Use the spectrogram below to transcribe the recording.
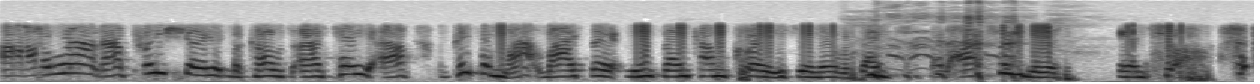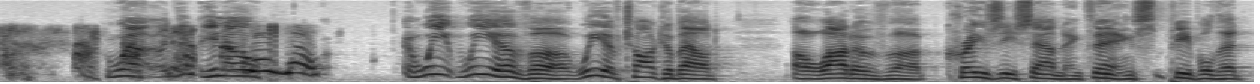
All right, I appreciate it because I tell you, I, people might like that and think I'm crazy and everything, but I see this, and so. Well, you- know- know. We we have uh, we have talked about a lot of uh, crazy sounding things. People that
